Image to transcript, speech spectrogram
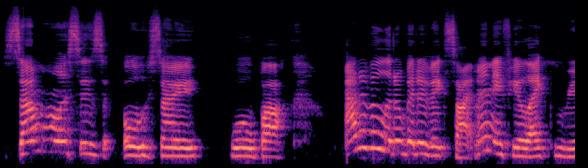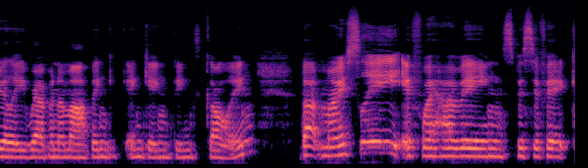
Some horses also will buck out of a little bit of excitement if you're like really revving them up and, and getting things going. But mostly, if we're having specific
